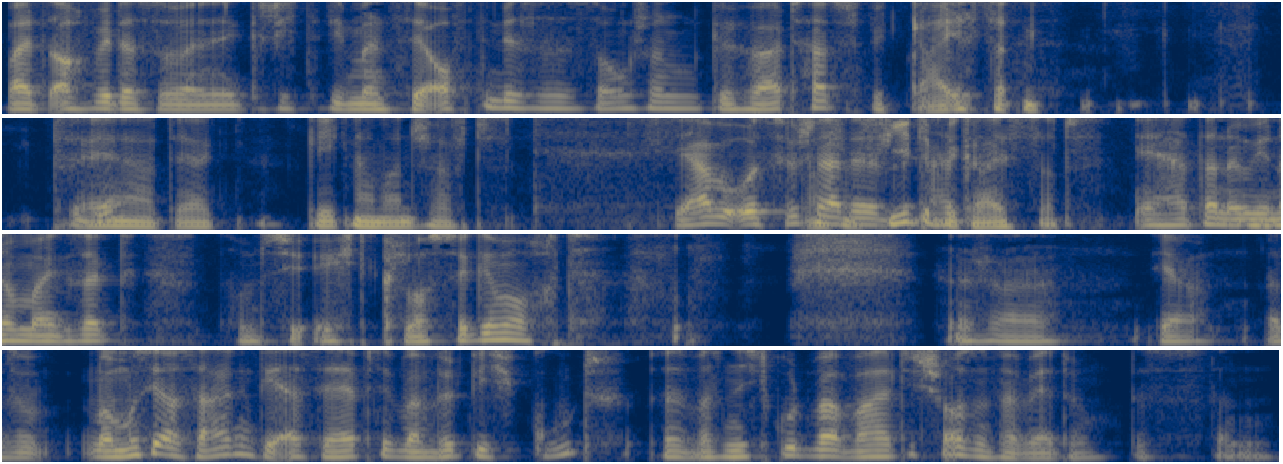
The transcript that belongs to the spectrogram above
war jetzt auch wieder so eine Geschichte, die man sehr oft in dieser Saison schon gehört hat. Begeisterten Trainer der Gegnermannschaft. Ja, aber Urs Fischer hat viele hat, begeistert. Er hat dann irgendwie nochmal gesagt, haben sie echt klasse gemacht. Das war, ja, also man muss ja auch sagen, die erste Hälfte war wirklich gut. Äh, was nicht gut war, war halt die Chancenverwertung. Das ist dann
